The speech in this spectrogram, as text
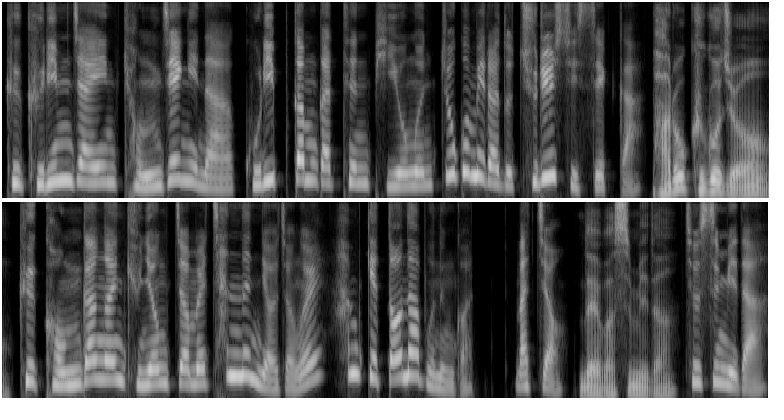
그 그림자인 경쟁이나 고립감 같은 비용은 조금이라도 줄일 수 있을까? 바로 그거죠. 그 건강한 균형점을 찾는 여정을 함께 떠나보는 것. 맞죠? 네, 맞습니다. 좋습니다.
